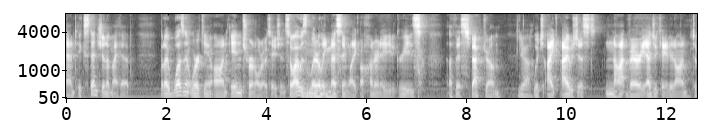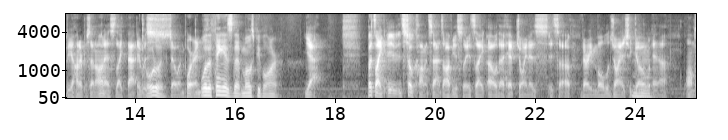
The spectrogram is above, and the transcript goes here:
and extension of my hip. But I wasn't working on internal rotation. So I was literally mm. missing like 180 degrees of this spectrum, yeah. which I, I was just not very educated on, to be 100% honest. Like that, it was Totally. so important. Well, the thing is that most people aren't. Yeah. But it's like it- it's so common sense. Obviously, it's like oh, the hip joint is it's a very mobile joint. It should go mm-hmm. in a almost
